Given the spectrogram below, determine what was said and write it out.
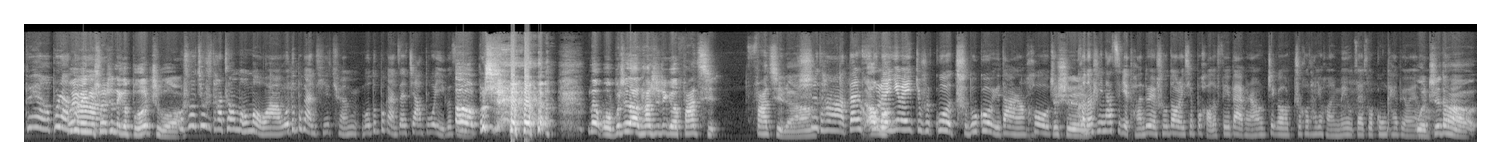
对呀，不然我以为你说是哪个博主。我说就是他张某某啊，我都不敢提全，我都不敢再加多一个字。哦，不是，那我不知道他是这个发起发起人啊。是他，但是后来因为就是过尺度过于大，然后就是可能是因为他自己团队收到了一些不好的 feedback，然后这个之后他就好像没有再做公开表演。我知道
